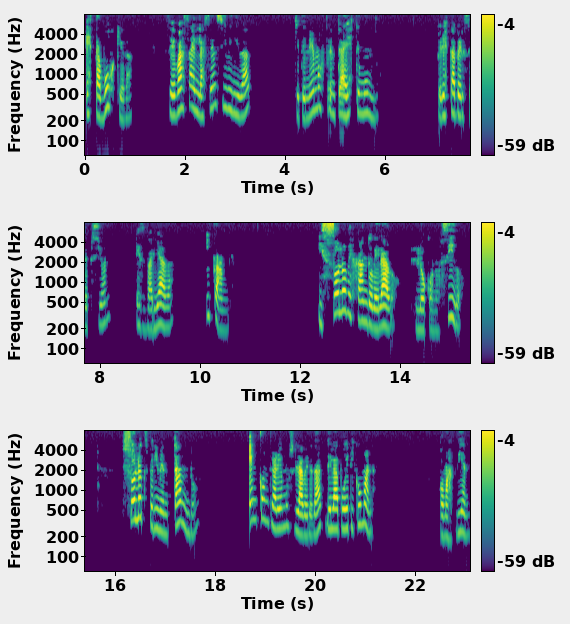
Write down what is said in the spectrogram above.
Esta búsqueda se basa en la sensibilidad que tenemos frente a este mundo, pero esta percepción es variada y cambia. Y solo dejando de lado lo conocido, solo experimentando, encontraremos la verdad de la poética humana. O más bien,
